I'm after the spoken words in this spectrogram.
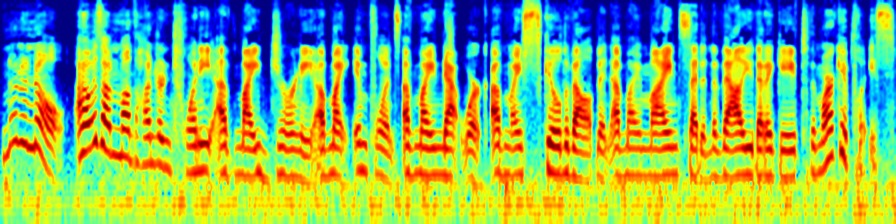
No, no, no. I was on month 120 of my journey, of my influence, of my network, of my skill development, of my mindset and the value that I gave to the marketplace.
